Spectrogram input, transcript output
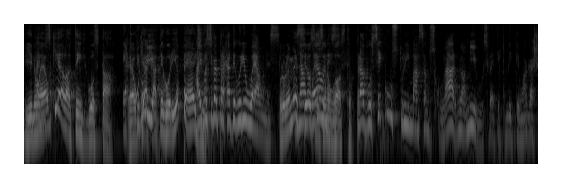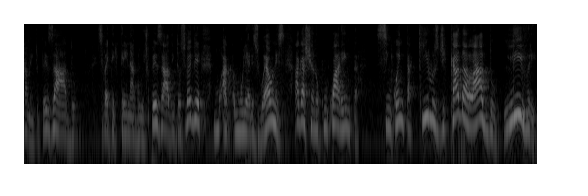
E não Aí é você- o que ela tem que gostar. é, É, o que a categoria pede. Aí você vai pra categoria wellness. O problema é seu se você não gosta. Pra você construir massa muscular, meu amigo, você vai ter que meter um agachamento pesado. Você vai ter que treinar glúteo pesado. Então você vai ver mulheres wellness agachando com 40, 50 quilos de cada lado livre.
